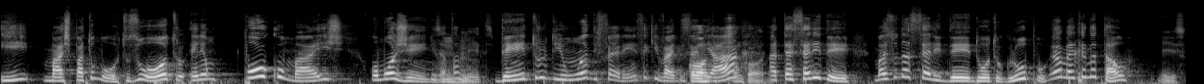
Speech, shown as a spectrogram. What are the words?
e mais pato mortos. O outro, ele é um pouco mais homogêneo. Exatamente. Dentro de uma diferença que vai de Concordo, Série A concordo. até Série D. Mas o da Série D do outro grupo é o América Natal. Isso.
